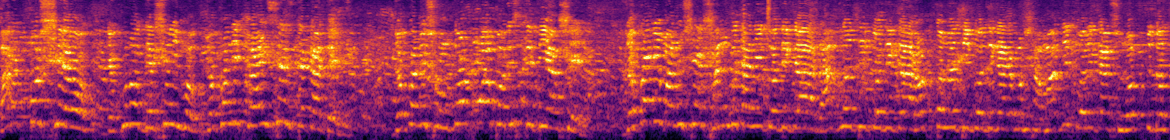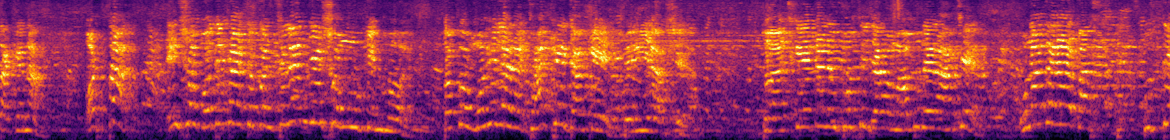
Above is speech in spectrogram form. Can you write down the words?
ভারতবর্ষে হোক, যে কোনো দেশেই হোক, যখনই ক্রাইসিস দেখা দেয়, যখনই সংকটময় পরিস্থিতি আসে, যখনই অধিকার, রাজনৈতিক অধিকার, অর্থনৈতিক অধিকার এবং সামাজিক অধিকার সুরক্ষিত থাকে না। অর্থাৎ এইসব অধিকার যখন চ্যালেঞ্জের সম্মুখীন হয়, তখন মহিলারা ঝাঁকে ঝাঁকে বেরিয়ে আসে। তো আজকে এখানে উপস্থিত যারা মাহুরেরা আছেন, ওনাদের আর বুঝতে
